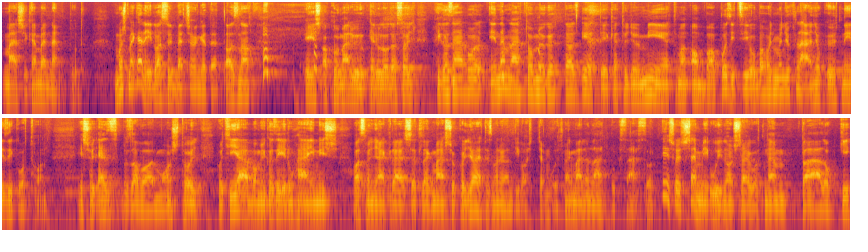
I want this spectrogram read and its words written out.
másik ember nem tud. Most meg elég az, hogy becsöngetett aznap, és akkor már ő kerül oda. Szóval, hogy igazából én nem látom mögötte az értéket, hogy ő miért van abba a pozícióba, hogy mondjuk lányok őt nézik otthon. És hogy ez zavar most, hogy, hogy hiába mondjuk az én ruháim is azt mondják rá esetleg mások, hogy ja, hát ez már olyan divatja múlt, meg már láttuk százszor. És hogy semmi újdonságot nem találok ki,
